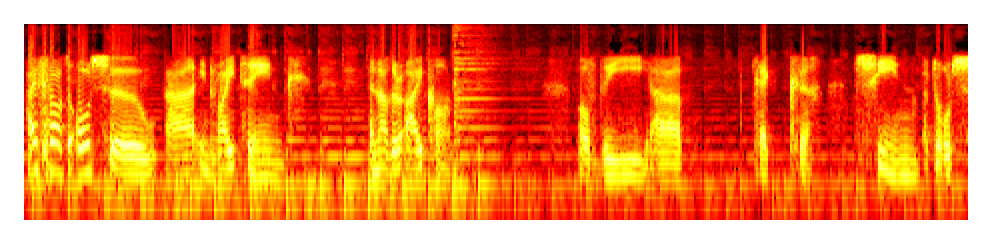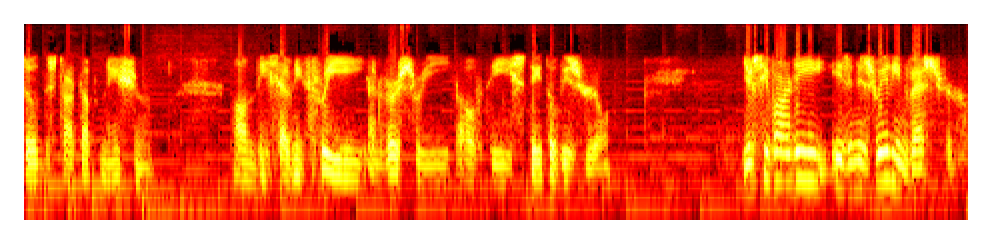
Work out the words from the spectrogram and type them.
I thought also uh, inviting another icon of the uh, tech scene, but also the startup nation, on the 73 anniversary of the State of Israel. Yossi Vardi is an Israeli investor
